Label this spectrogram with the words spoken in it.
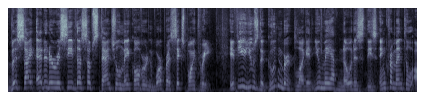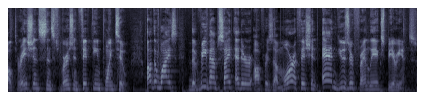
This site editor received a substantial makeover in WordPress 6.3. If you use the Gutenberg plugin, you may have noticed these incremental alterations since version 15.2. Otherwise, the revamped site editor offers a more efficient and user-friendly experience.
